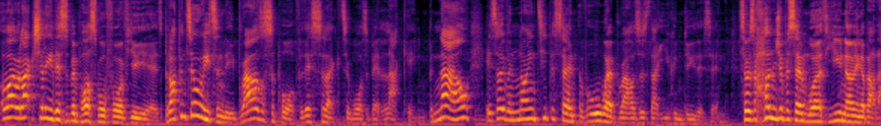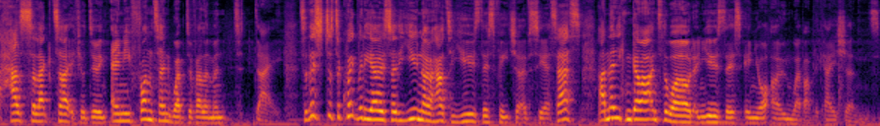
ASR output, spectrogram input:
Alright, well actually this has been possible for a few years, but up until recently browser support for this selector was a bit lacking. But now it's over 90% of all web browsers that you can do this in. So it's 100% worth you knowing about the has selector if you're doing any front-end web development today. So this is just a quick video so that you know how to use this feature of CSS and then you can go out into the world and use this in your own web applications.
